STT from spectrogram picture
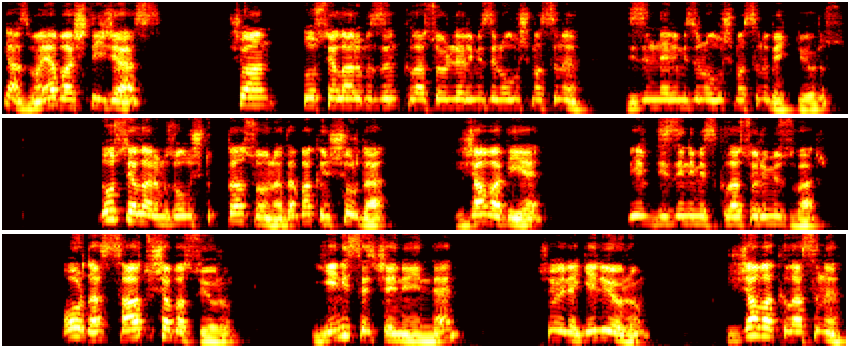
yazmaya başlayacağız. Şu an dosyalarımızın, klasörlerimizin oluşmasını dizinlerimizin oluşmasını bekliyoruz. Dosyalarımız oluştuktan sonra da bakın şurada Java diye bir dizinimiz, klasörümüz var. Orada sağ tuşa basıyorum. Yeni seçeneğinden şöyle geliyorum. Java klasını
